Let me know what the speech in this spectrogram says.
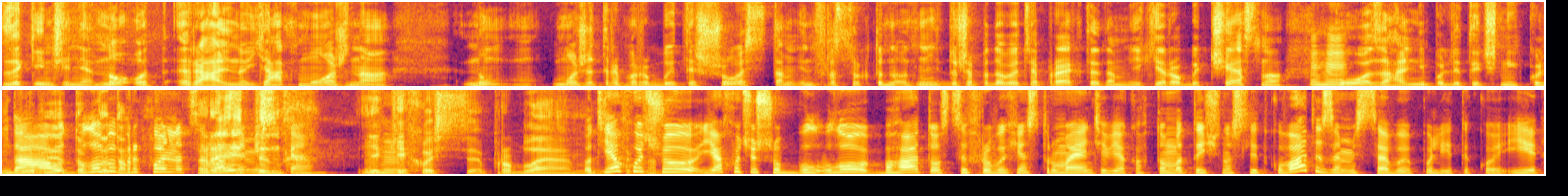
закінчення. Ну, от реально, як можна. Ну, може, треба робити щось там інфраструктурне. От мені дуже подобаються проекти, там, які робить чесно по загальній політичній культурі. Да, от тобто було би там прикольно це рейтинг міське. Якихось проблем. От я далі. хочу, я хочу, щоб було багато з цифрових інструментів, як автоматично слідкувати за місцевою політикою. І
